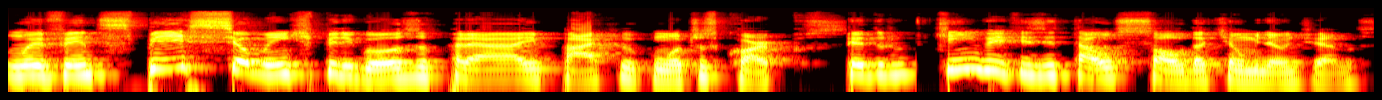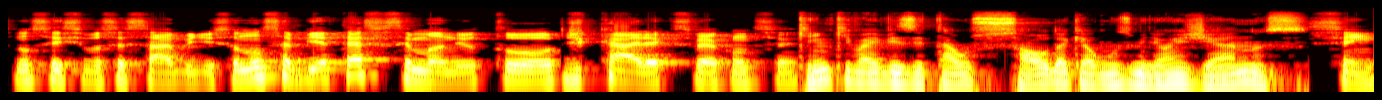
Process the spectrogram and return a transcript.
um evento especialmente perigoso para impacto com outros corpos. Pedro, quem vai visitar o Sol daqui a um milhão de anos? Não sei se você sabe disso. Eu não sabia até essa semana e eu tô de cara que isso vai acontecer. Quem que vai visitar o Sol daqui a alguns milhões de anos? Sim.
